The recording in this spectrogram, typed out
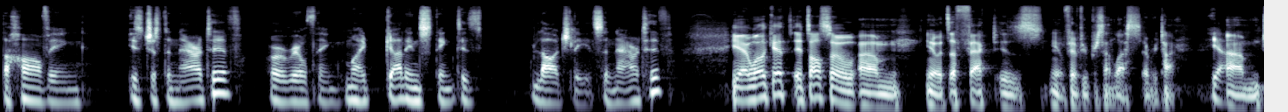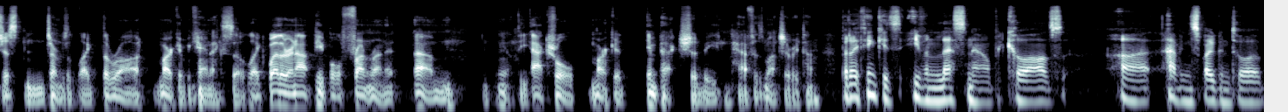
the halving is just a narrative or a real thing. My gut instinct is largely it's a narrative. Yeah, well, it gets, it's also um, you know its effect is you know fifty percent less every time. Yeah. Um, just in terms of like the raw market mechanics. So like whether or not people front run it, um, you know, the actual market impact should be half as much every time. But I think it's even less now because uh, having spoken to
